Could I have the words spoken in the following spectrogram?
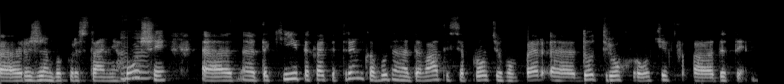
е, режим використання грошей. е, Такі така підтримка буде надаватися протягом пер, до трьох років дитини.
